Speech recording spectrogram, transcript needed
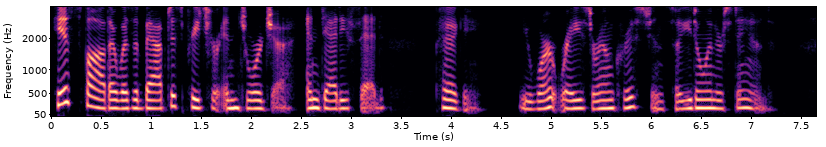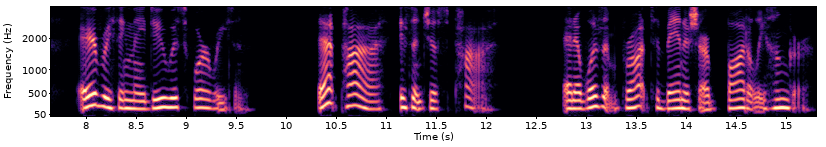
His father was a Baptist preacher in Georgia, and Daddy said, Peggy, you weren't raised around Christians, so you don't understand. Everything they do is for a reason. That pie isn't just pie, and it wasn't brought to banish our bodily hunger.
